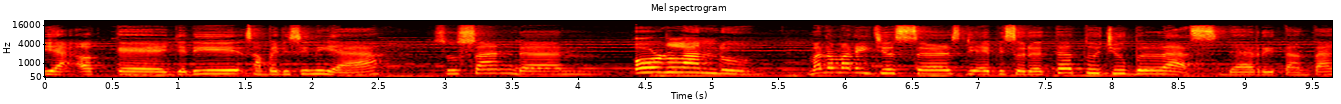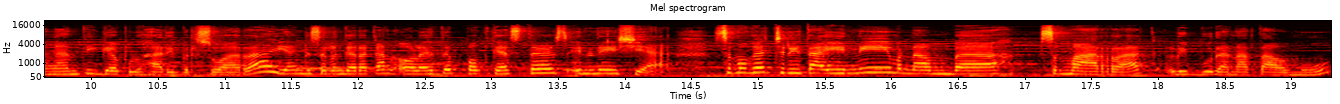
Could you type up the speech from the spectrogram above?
Ya oke, jadi sampai di sini ya. Susan dan Orlando Menemani Juicers di episode ke-17 dari tantangan 30 hari bersuara yang diselenggarakan oleh The Podcasters Indonesia. Semoga cerita ini menambah semarak liburan Natalmu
